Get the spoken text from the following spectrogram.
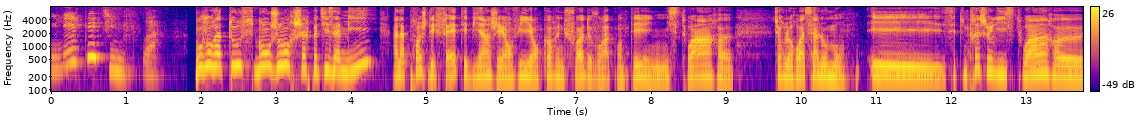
Il était une fois. Bonjour à tous, bonjour chers petits amis. À l'approche des fêtes, eh bien, j'ai envie encore une fois de vous raconter une histoire euh, sur le roi Salomon. Et c'est une très jolie histoire euh,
